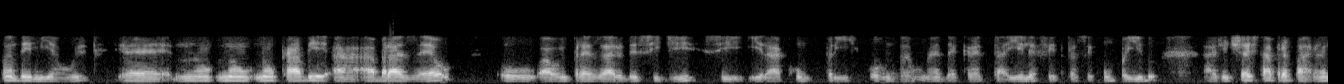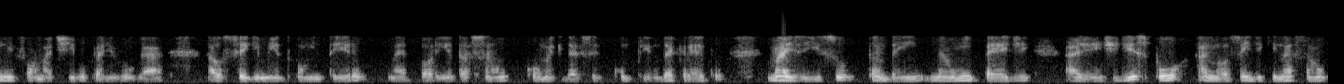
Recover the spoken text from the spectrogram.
pandemia hoje. É, não, não, não cabe a, a Brasel ou ao empresário decidir se irá cumprir ou não, né? O decreto está aí, ele é feito para ser cumprido. A gente já está preparando um informativo para divulgar ao segmento como inteiro, né? Orientação, como é que deve ser cumprido o decreto, mas isso também não impede a gente dispor a nossa indignação.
